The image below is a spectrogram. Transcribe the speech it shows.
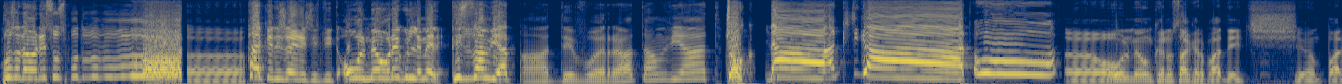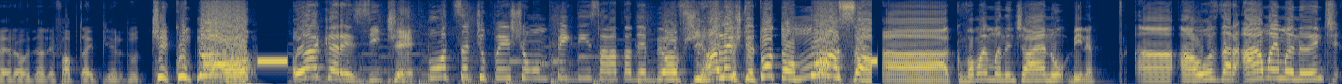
Poți să dau de sus? Pot... Uh... Hai că deja ai reștitit. Oul meu, regulile mele. Hristos a înviat. Adevărat a înviat? Cioc! Da! A câștigat! Uh! Uh, oul meu încă nu s-a cărpat, deci îmi pare rău, dar de fapt ai pierdut. Ce? Cum? Nu! Ăla care zice Poți să ciupești un pic din salata de biof și halește toată masa A, Cumva mai mănânci aia, nu? Bine. A, Auzi, dar aia mai mănânci?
